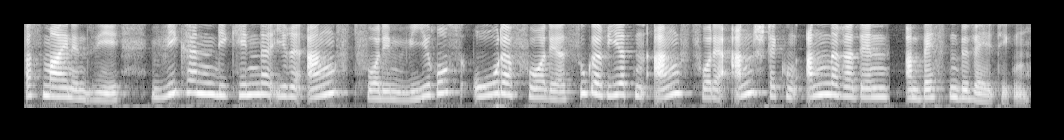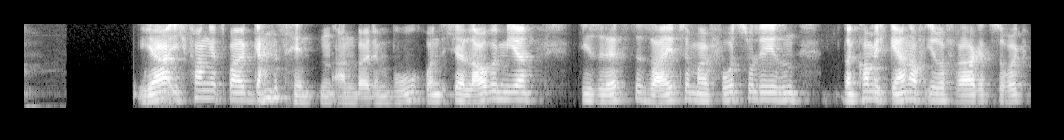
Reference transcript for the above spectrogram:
Was meinen Sie? Wie können die Kinder ihre Angst vor dem Virus oder vor der suggerierten Angst vor der Ansteckung anderer denn am besten bewältigen? Ja, ich fange jetzt mal ganz hinten an bei dem Buch und ich erlaube mir, diese letzte Seite mal vorzulesen. Dann komme ich gerne auf Ihre Frage zurück.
